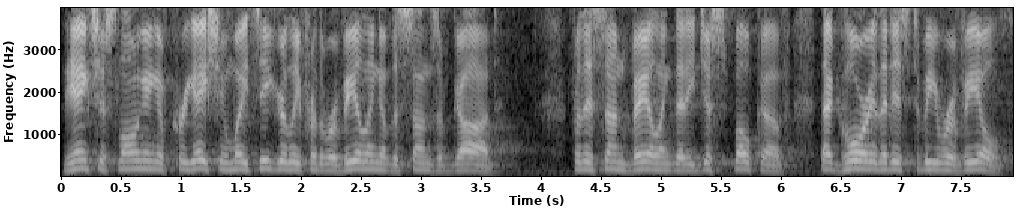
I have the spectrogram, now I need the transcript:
The anxious longing of creation waits eagerly for the revealing of the sons of God, for this unveiling that he just spoke of, that glory that is to be revealed.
